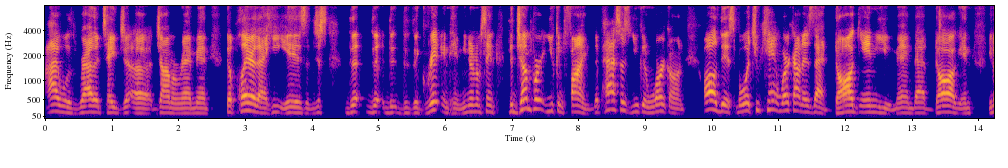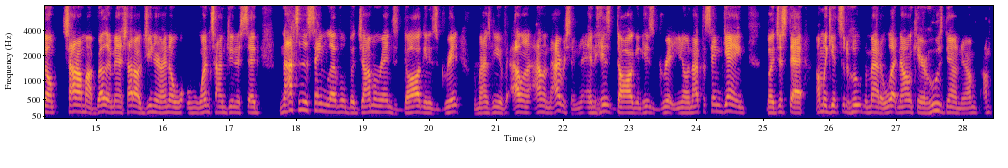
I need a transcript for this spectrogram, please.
I would rather take uh, Ja Morant, man, the player that he is, and just the, the the the grit in him. You know what I'm saying? The jumper you can find, the passes you can work on, all this. But what you can't work on is that dog in you, man. That dog. And you know, shout out my brother, man. Shout out Junior. I know one time Junior said not to the same level, but Ja Morant's dog and his grit reminds me of Allen Allen Iverson and his dog and his grit. You know, not the same game, but just that I'm gonna get to the hoop no matter what. And I don't care who's down there. I'm I'm,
